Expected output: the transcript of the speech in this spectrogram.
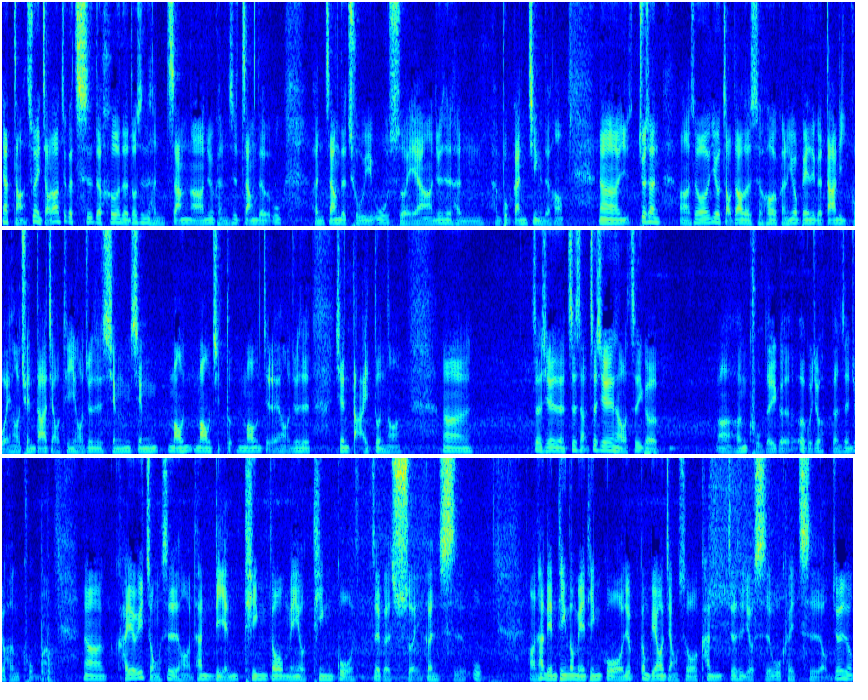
那找所以找到这个吃的喝的都是很脏啊，就可能是脏的污很脏的厨余污水啊，就是很很不干净的哈。那就算啊、说又找到的时候，可能又被这个大力鬼哈拳打脚踢哦，就是先先猫猫几顿猫几顿哦，就是先打一顿哦。嗯，这些人至少这些哦，这个啊很苦的一个恶鬼，就本身就很苦嘛。那还有一种是哦，他连听都没有听过这个水跟食物，啊，他连听都没听过，就更不要讲说看就是有食物可以吃哦。就是说，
